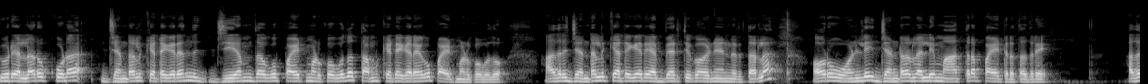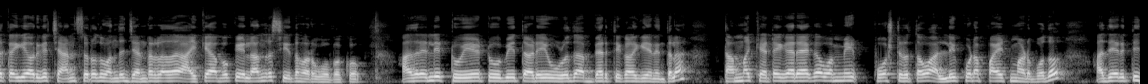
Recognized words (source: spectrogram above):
ಇವರೆಲ್ಲರೂ ಕೂಡ ಜನರಲ್ ಕ್ಯಾಟಗರಿ ಅಂದ್ರೆ ಜಿ ಎಮ್ದಾಗೂ ಫೈಟ್ ಮಾಡ್ಕೋಬೋದು ತಮ್ಮ ಕ್ಯಾಟಗರಿಯಾಗೂ ಫೈಟ್ ಮಾಡ್ಕೋಬೋದು. ಆದರೆ ಜನರಲ್ ಕ್ಯಾಟಗರಿ ಅಭ್ಯರ್ಥಿಗಳು ಇರ್ತಾರಲ್ಲ, ಅವರು ಓನ್ಲಿ ಜನರಲಲ್ಲಿ ಮಾತ್ರ ಫೈಟ್ ಇರ್ತದೆ ರೀ ಅದಕ್ಕಾಗಿ ಅವರಿಗೆ ಚಾನ್ಸ್ ಇರೋದು ಒಂದು ಜನರಲ್ ಅದ ಆಯ್ಕೆ ಆಗಬೇಕು, ಇಲ್ಲಾಂದ್ರೆ ಸೀದಾ ಹೊರಗೆ ಹೋಗ್ಬೇಕು. ಅದರಲ್ಲಿ ಟು ಎ ಟು ಬಿ ತಡಿ ಉಳಿದ ಅಭ್ಯರ್ಥಿಗಳಿಗೆ ಏನೈತಲ್ಲ ತಮ್ಮ ಕ್ಯಾಟಗರಿಯಾಗ ಒಮ್ಮೆ ಪೋಸ್ಟ್ ಇರ್ತಾವೆ ಅಲ್ಲಿ ಕೂಡ ಫೈಟ್ ಮಾಡ್ಬೋದು. ಅದೇ ರೀತಿ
